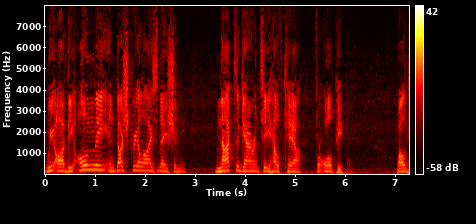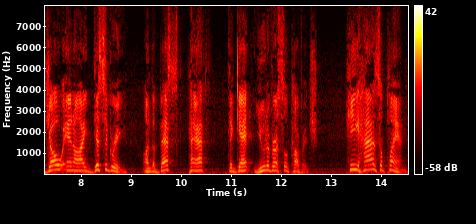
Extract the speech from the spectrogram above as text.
we are the only industrialized nation not to guarantee health care for all people. While Joe and I disagree on the best path to get universal coverage, he has a plan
